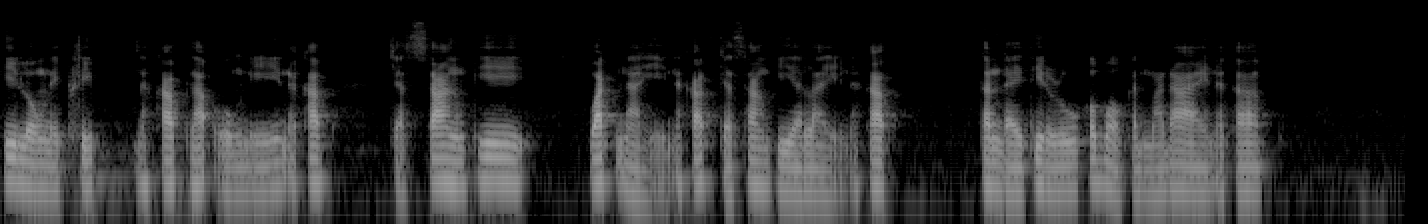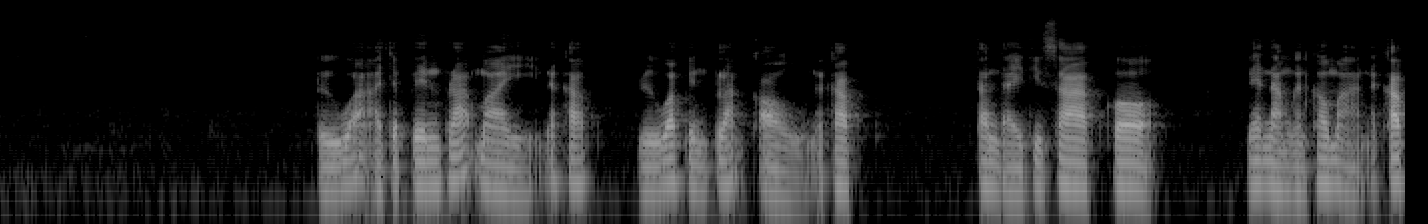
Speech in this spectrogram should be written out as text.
ที่ลงในคลิปนะครับ พระองค์นี้นะครับ จัดสร้างที่วัดไหนนะครับ จัดสร้างปีอะไรนะครับ ท่านใดที่รู้ก็บอกกันมาได้นะครับ หรือว่าอาจจะเป็นพระใหม่นะครับ หรือว่าเป็นพระเก่านะครับ ท่านใดที่ทราบก็แนะนำกันเข้ามานะครับ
